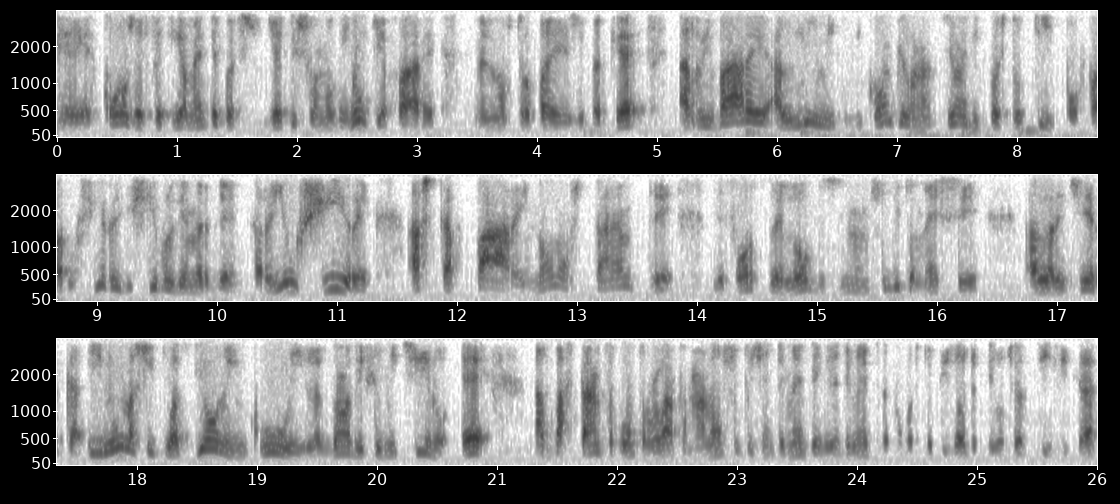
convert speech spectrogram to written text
eh, cosa effettivamente questi soggetti sono venuti a fare nel nostro paese, perché arrivare al limite di compiere un'azione di questo tipo, far uscire gli scivoli di emergenza, riuscire a scappare nonostante le forze dell'ordine siano subito messe alla ricerca in una situazione in cui la zona di Fiumicino è abbastanza controllata, ma non sufficientemente evidentemente dopo questo episodio che lo certifica,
